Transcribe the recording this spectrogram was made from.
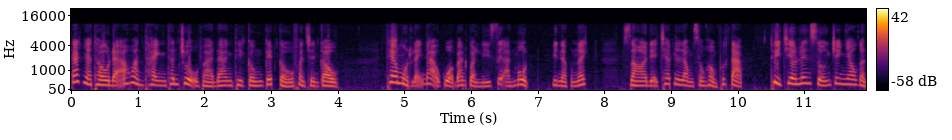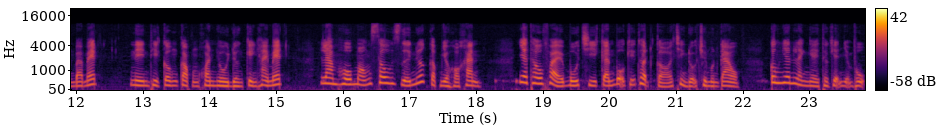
các nhà thầu đã hoàn thành thân trụ và đang thi công kết cấu phần trên cầu. Theo một lãnh đạo của Ban Quản lý Dự án 1, Vinaconex, do địa chất lòng sông Hồng phức tạp, thủy chiều lên xuống chênh nhau gần 3 mét, nên thi công cọc khoan nhồi đường kính 2 mét, làm hố móng sâu dưới nước gặp nhiều khó khăn. Nhà thầu phải bố trí cán bộ kỹ thuật có trình độ chuyên môn cao, công nhân lành nghề thực hiện nhiệm vụ.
